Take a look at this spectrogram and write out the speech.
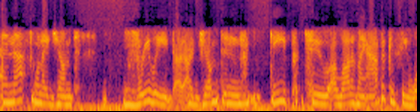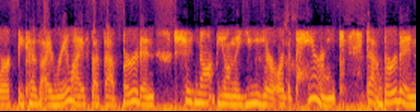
And that's when I jumped really, I jumped in deep to a lot of my advocacy work because I realized that that burden should not be on the user or the parent. That burden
